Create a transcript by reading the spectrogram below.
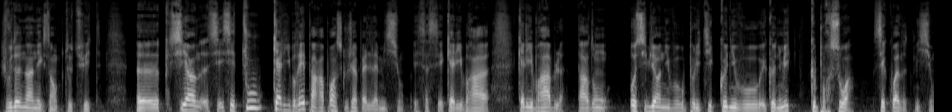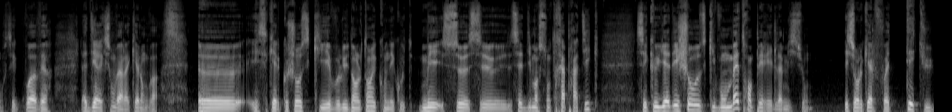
je vous donne un exemple tout de suite. Euh, si c'est, c'est tout calibré par rapport à ce que j'appelle la mission, et ça c'est calibra, calibrable, pardon, aussi bien au niveau politique qu'au niveau économique que pour soi c'est quoi notre mission, c'est quoi vers la direction vers laquelle on va? Euh, et c'est quelque chose qui évolue dans le temps et qu'on écoute. Mais ce, cette dimension très pratique, c'est qu'il y a des choses qui vont mettre en péril la mission et sur lesquelles il faut être têtu.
